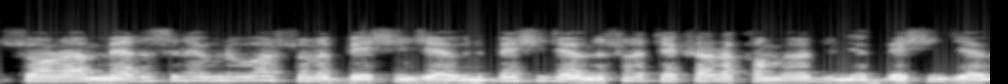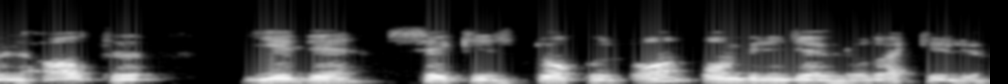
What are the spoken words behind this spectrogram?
Sonra Madison Avenue var. Sonra 5. Avenue. 5. Avenue sonra tekrar rakamlara dönüyor. 5. Avenue 6, 7, 8, 9, 10, 11. Avenue olarak geliyor.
